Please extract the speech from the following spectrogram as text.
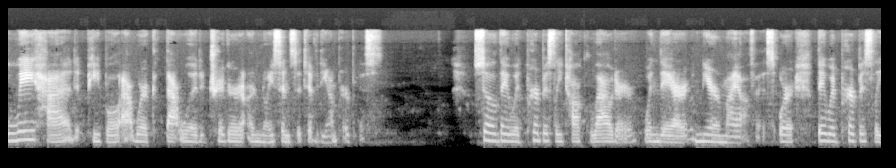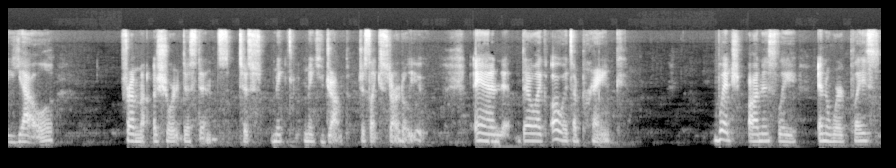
we had people at work that would trigger our noise sensitivity on purpose. So they would purposely talk louder when they are near my office, or they would purposely yell from a short distance to make make you jump, just like startle you. And they're like, "Oh, it's a prank." Which honestly, in a workplace,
